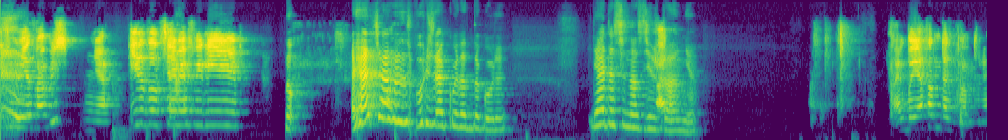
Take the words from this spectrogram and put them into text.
Nic mi nie zrobisz? Nie. Idę do ciebie, Filip! No. A ja chciałam pójść akurat do góry. Jadę sobie na zjeżdżalnię. Jakby ja tam też byłem, to nie.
